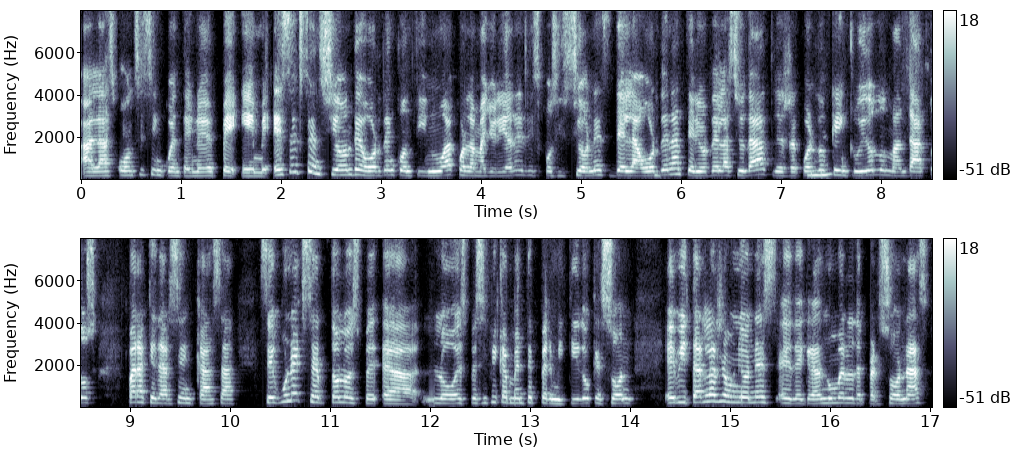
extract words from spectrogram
a las 11.59 pm. Esa extensión de orden continúa con la mayoría de disposiciones de la orden anterior de la ciudad. Les recuerdo que incluidos los mandatos para quedarse en casa, según excepto lo, ah, lo específicamente permitido, que son evitar las reuniones eh, de gran número de personas,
